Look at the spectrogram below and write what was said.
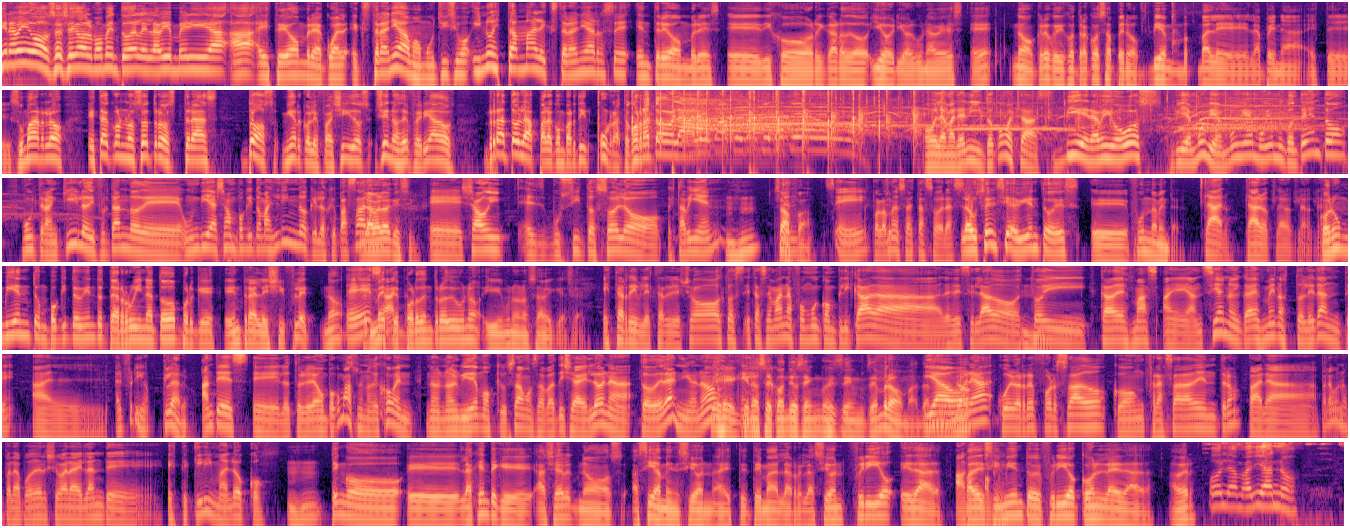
Bien amigos, ha llegado el momento de darle la bienvenida a este hombre a cual extrañamos muchísimo y no está mal extrañarse entre hombres, eh, dijo Ricardo Iorio alguna vez. eh. No, creo que dijo otra cosa, pero bien vale la pena este, sumarlo. Está con nosotros tras dos miércoles fallidos llenos de feriados. Ratola para compartir un rato con Ratola. Hola Marianito, ¿cómo estás? Bien amigo, vos. Bien, muy bien, muy bien, muy bien, muy contento, muy tranquilo, disfrutando de un día ya un poquito más lindo que los que pasaron. La verdad que sí. Eh, ya hoy el busito solo está bien. Sí, por lo menos a estas horas. La ausencia de viento es eh, fundamental. Claro, claro, claro, claro. claro. Con un viento, un poquito de viento te arruina todo porque entra el giflet, ¿no? Se mete por dentro de uno y uno no sabe qué hacer. Es terrible, es terrible. Yo estos- esta semana fue muy complicada desde ese lado. Estoy cada vez más eh, anciano y cada vez menos tolerante al, al frío. Claro. Antes eh, lo toleraba un poco más, uno de joven. No, no olvidemos que usamos zapatilla de lona todo el año, ¿no? Eh, que no se escondió en, en- en broma. Y ahora cuero reforzado con frazada adentro para, para bueno para poder llevar adelante este clima loco. Tengo eh, la gente que ayer nos hacía mención a este tema de la relación frío-edad. Ah, Padecimiento de frío con la edad. A ver. Hola Mariano,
